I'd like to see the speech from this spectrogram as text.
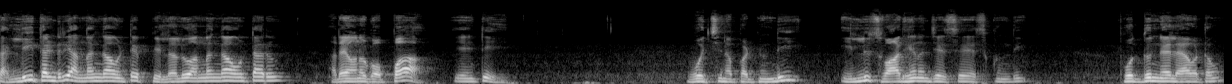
తల్లి తండ్రి అందంగా ఉంటే పిల్లలు అందంగా ఉంటారు. అదేమన్నా గొప్ప? ఏంటి? వచ్చినప్పటి నుండి ఇల్లు స్వాధీనం చేసేసుకుంది. పొద్దున్నే లేవటం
